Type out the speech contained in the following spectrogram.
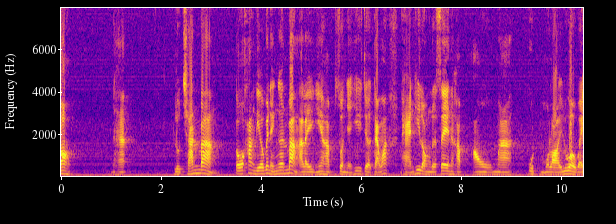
รอบนะฮะ หลุดชั้นบ้างโตข้างเดียวไปไหนเงินบ้างอะไรอย่างเงี้ยครับ ส่วนใหญ่ที่เจอแต่ว่าแผนที่ลองเลเซ่นะครับ เอามาอุดรอยรั่วไว้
